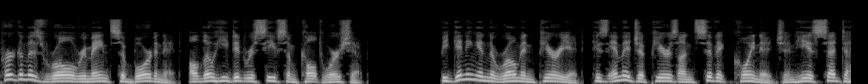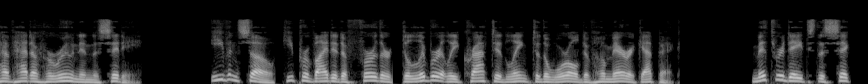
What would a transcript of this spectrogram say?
Pergamus' role remained subordinate, although he did receive some cult worship. Beginning in the Roman period, his image appears on civic coinage and he is said to have had a heroon in the city. Even so, he provided a further, deliberately crafted link to the world of Homeric epic. Mithridates VI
